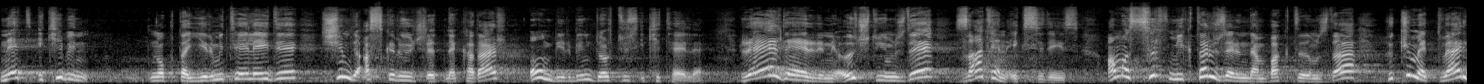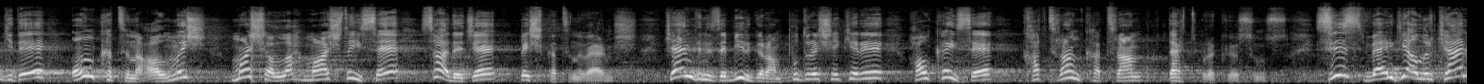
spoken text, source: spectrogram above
net 2000 20 TL idi. Şimdi asgari ücret ne kadar? 11.402 TL. Reel değerini ölçtüğümüzde zaten eksideyiz. Ama sırf miktar üzerinden baktığımızda hükümet vergide 10 katını almış, maşallah maaşta ise sadece 5 katını vermiş. Kendinize bir gram pudra şekeri, halka ise katran katran dert bırakıyorsunuz. Siz vergi alırken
